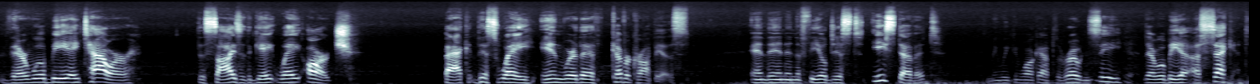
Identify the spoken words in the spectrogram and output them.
There will be a tower the size of the gateway arch back this way in where the cover crop is. And then in the field just east of it, I mean, we can walk out to the road and see, there will be a, a second.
